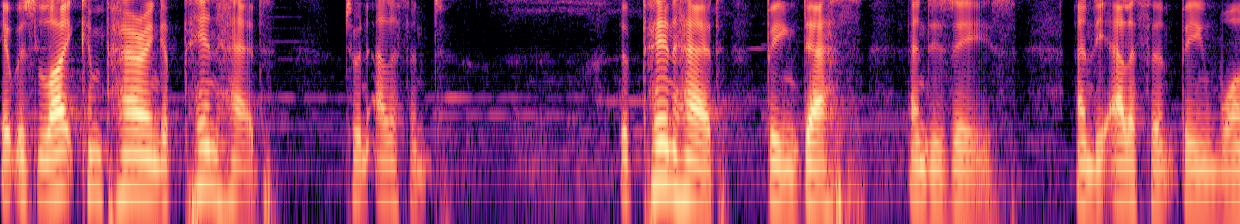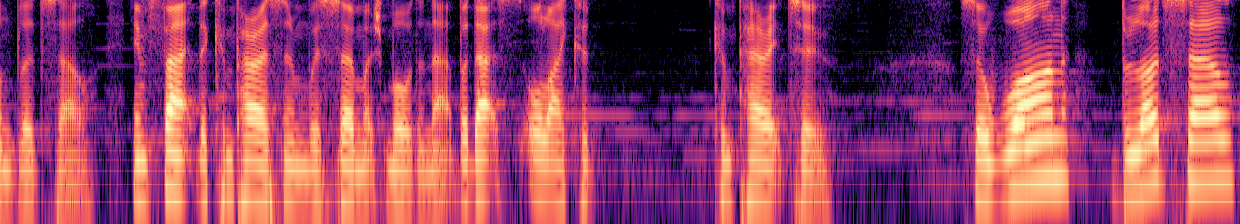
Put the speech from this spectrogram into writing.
It was like comparing a pinhead to an elephant. The pinhead being death and disease and the elephant being one blood cell. In fact, the comparison was so much more than that, but that's all I could compare it to. So, one blood cell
